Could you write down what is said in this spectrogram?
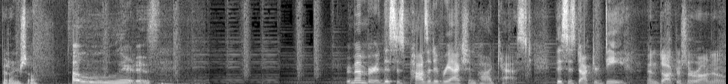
Bet on yourself. Oh, there it is. Remember, this is Positive Reaction Podcast. This is Dr. D, And Dr. Serrano,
